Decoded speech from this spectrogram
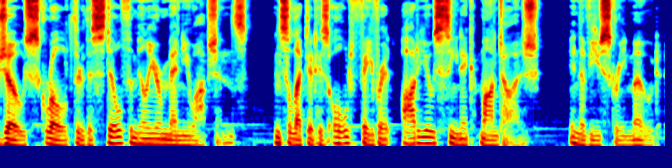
Joe scrolled through the still familiar menu options and selected his old favorite audio scenic montage in the view screen mode.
